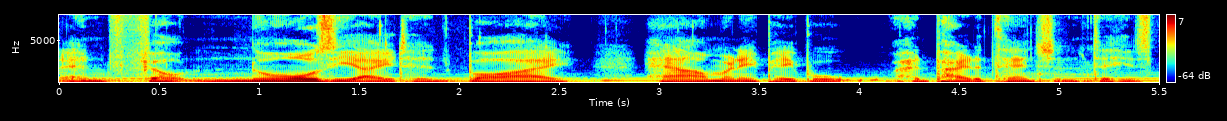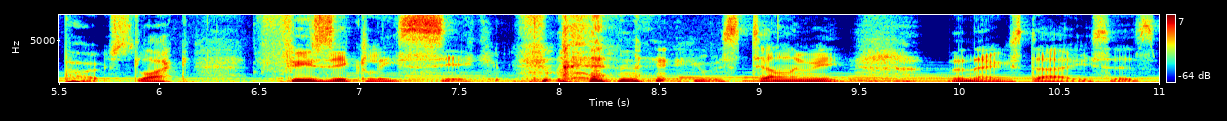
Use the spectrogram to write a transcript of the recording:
and felt nauseated by how many people had paid attention to his post, like physically sick. he was telling me the next day, he says,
